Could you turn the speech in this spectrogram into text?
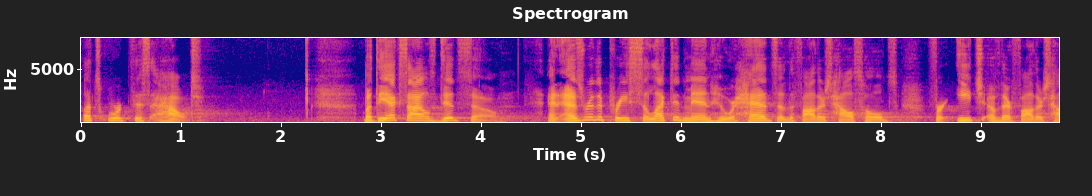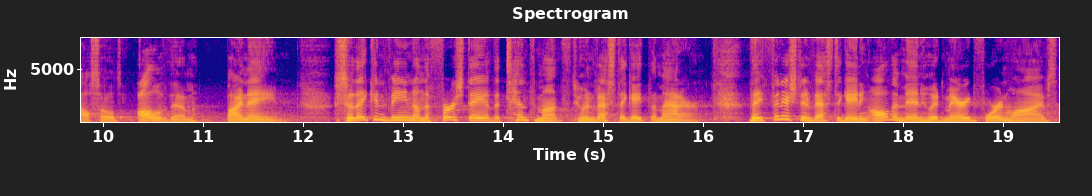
let's work this out. But the exiles did so. And Ezra the priest selected men who were heads of the father's households for each of their father's households, all of them by name. So they convened on the first day of the tenth month to investigate the matter. They finished investigating all the men who had married foreign wives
